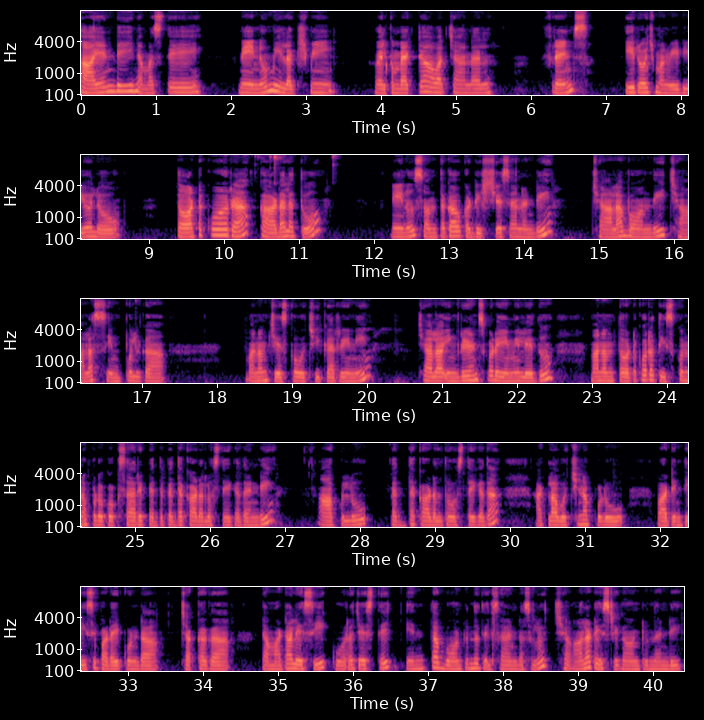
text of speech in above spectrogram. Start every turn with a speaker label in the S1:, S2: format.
S1: Hi అండి నమస్తే. నేను మీ Lakshmi. Welcome back to our channel. Friends ఈరోజు మన వీడియోలో తోటకూర కాడలతో నేను సొంతగా ఒక డిష్ చేశానండి. చాలా బాగుంది చాలా సింపుల్గా మనం చేసుకోవచ్చు ఈ కర్రీని. చాలా ఇంగ్రీడియంట్స్ కూడా ఏమీ లేదు. మనం తోటకూర తీసుకున్నప్పుడు ఒక్కొక్కసారి పెద్ద పెద్ద కాడలు వస్తాయి కదండి. ఆకులు పెద్ద కాడలతో వస్తాయి కదా. అట్లా వచ్చినప్పుడు వాటిని తీసి పడేయకుండా చక్కగా టమాటాలు వేసి కూర చేస్తే ఎంత బాగుంటుందో తెలుసా అండి అసలు. చాలా టేస్టీగా ఉంటుందండి.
